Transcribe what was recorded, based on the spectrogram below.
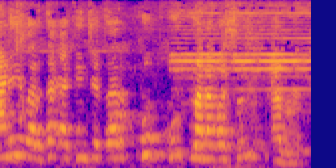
आणि वर्धा काकींचे तर खूप खूप मनापासून आभार.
